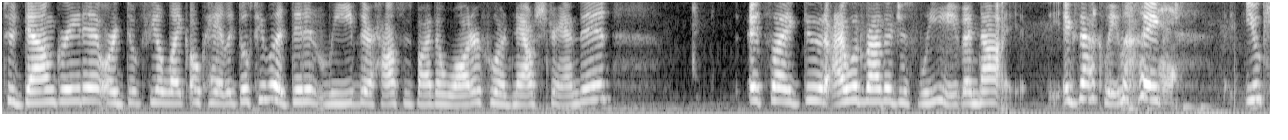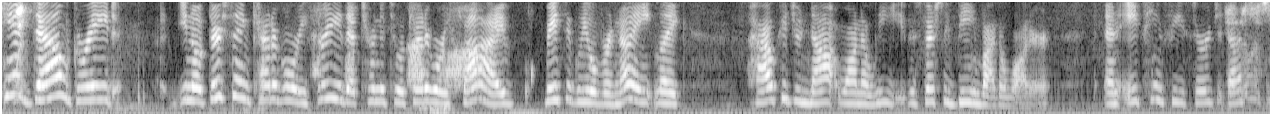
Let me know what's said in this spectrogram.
to downgrade it or to feel like okay, like those people that didn't leave their houses by the water who are now stranded. It's like, dude, I would rather just leave and not. Exactly, like Well, you can't downgrade you know if they're saying category 3 that turned into a category 5 basically overnight like how could you not want to leave especially being by the water and 18 feet surge Yeah, that's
